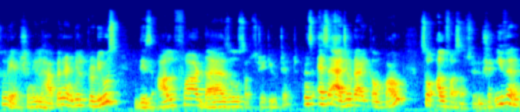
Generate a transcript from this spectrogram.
so reaction will happen and will produce this alpha diazo substituted means as a azo dye compound so alpha substitution even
